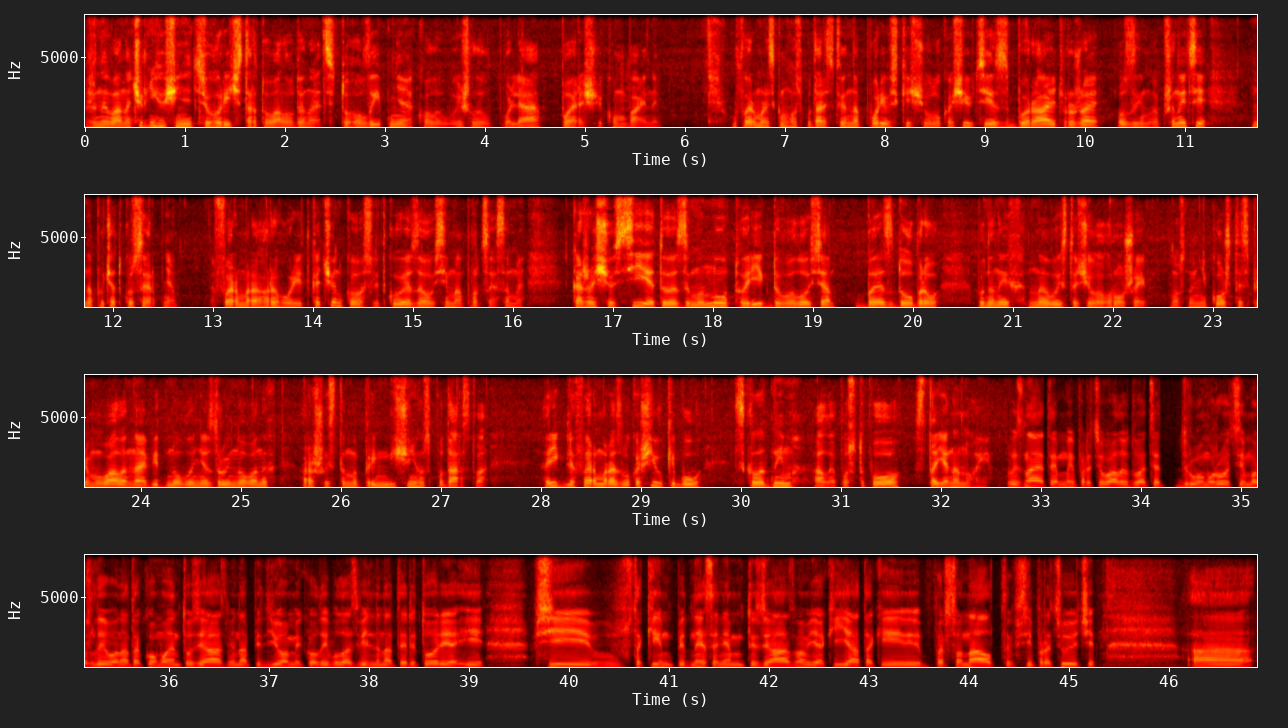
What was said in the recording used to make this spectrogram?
Жнива на Чернігівщині цьогоріч стартували 11 липня, коли вийшли в поля перші комбайни. У фермерському господарстві Напорівське, що у Лукашівці, збирають врожай озимої пшениці на початку серпня. Фермер Григорій Ткаченко слідкує за усіма процесами. Каже, що сіяти озимину торік довелося без добрив, бо на них не вистачило грошей. Основні кошти спрямували на відновлення зруйнованих рашистами приміщень господарства. Рік для фермера з Лукашівки був складним, але поступово стає на ноги. Ви знаєте, ми працювали в 22-му році, можливо, на такому ентузіазмі, на підйомі, коли була звільнена територія, і всі з таким піднесенням, ентузіазмом, як і я, так і персонал, всі працюючі.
